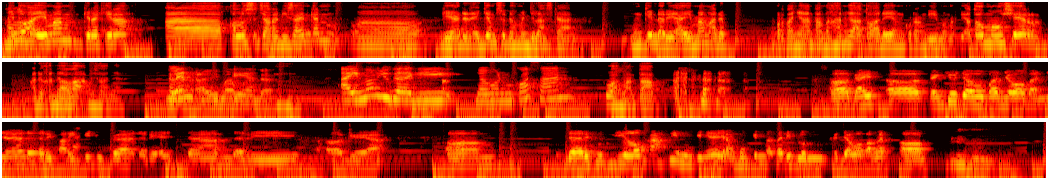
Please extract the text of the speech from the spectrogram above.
Gitu Kalau- Aimam, kira-kira uh, kalau secara desain kan uh, Gea dan Ejam sudah menjelaskan. Mungkin dari Aimam ada pertanyaan tambahan nggak atau ada yang kurang dimengerti atau mau share ada kendala misalnya? Kalian- ya, Aimam iya. ada Aimam juga lagi bangun kosan. Wah mantap. Uh, guys, uh, thank you jawaban-jawabannya dari Pak Riki juga, dari Ejam, dari uh, Gea. Um, dari segi lokasi mungkin ya, yang mungkin tadi belum kejawab banget. um,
